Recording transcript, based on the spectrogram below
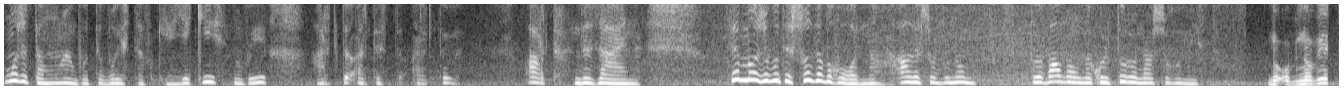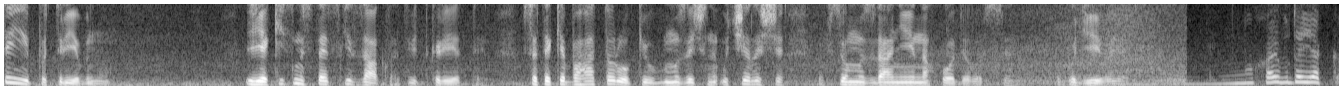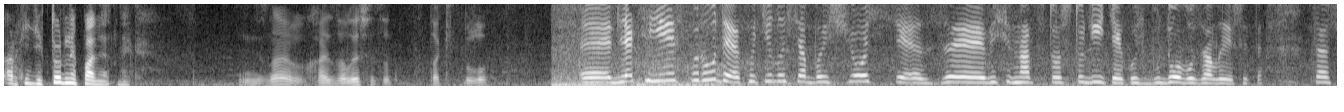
Може, там мають бути виставки, якийсь новий арт, артист, арт, арт-дизайн. Це може бути що завгодно, але щоб воно впливало на культуру нашого міста. Ну, обновити її потрібно. І якийсь мистецький заклад відкрити. Все-таки багато років музичне училище в цьому зданні знаходилося у будівлі. Ну, хай буде як архітектурний пам'ятник. Не знаю, хай залишиться так, як було. Е, Для цієї споруди хотілося б щось з 18 століття, якусь будову залишити. Це ж,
